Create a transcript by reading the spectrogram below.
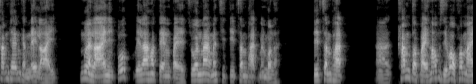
คำแทนกันได้หลาย เมื่อหลายนี่ปุ๊บเวลาเขาแต่งไปส่วนมากมันสิติดสัมผัสม่นบ่ล่ะติดสัมผัส อ่าคำต่อไปเฮาสิว้าความหมาย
